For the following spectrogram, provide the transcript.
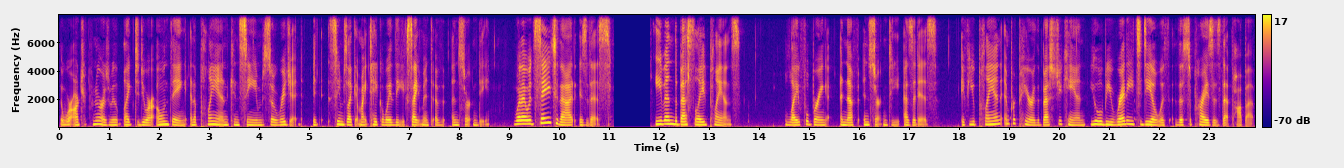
that we're entrepreneurs. We like to do our own thing, and a plan can seem so rigid. It seems like it might take away the excitement of uncertainty. What I would say to that is this even the best laid plans, life will bring enough uncertainty as it is. If you plan and prepare the best you can, you will be ready to deal with the surprises that pop up.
